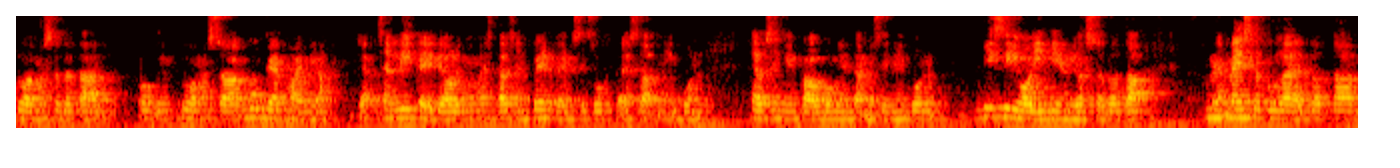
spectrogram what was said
tuomassa tätä, oltiin tuomassa Guggenheimia, ja sen liikeidea oli mun mielestä täysin perveeksi suhteessa niin kuin Helsingin kaupungin tämmöisiin niin kuin visioihin, jossa tota, me, meistä tulee tota,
